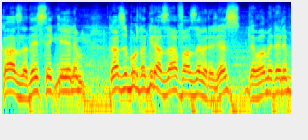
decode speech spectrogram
Gazla destekleyelim. Gazı burada biraz daha fazla vereceğiz. Devam edelim.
